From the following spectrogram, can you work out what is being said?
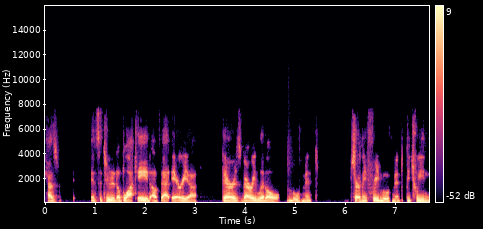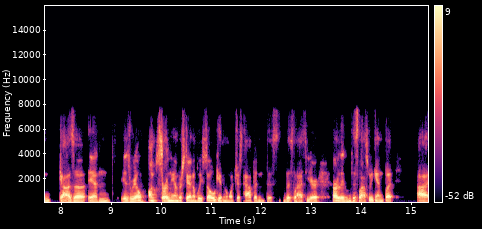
has instituted a blockade of that area. There is very little movement, certainly free movement between Gaza and Israel. Um, certainly, understandably so, given what just happened this this last year or this last weekend. But uh,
